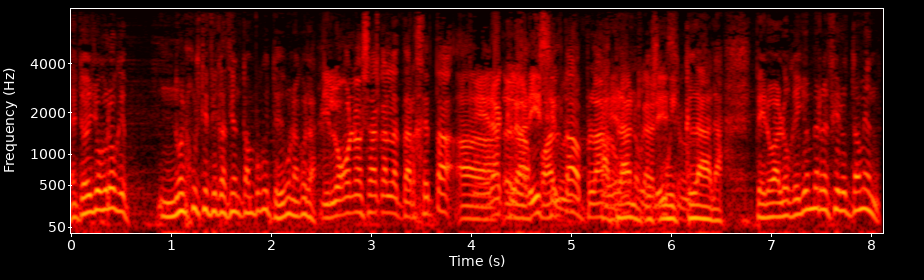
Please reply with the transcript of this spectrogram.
Entonces yo creo que no es justificación tampoco y te digo una cosa. Y luego no sacan la tarjeta a era la clarísima. falta a plano. a plano, que es muy clara. Pero a lo que yo me refiero también,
